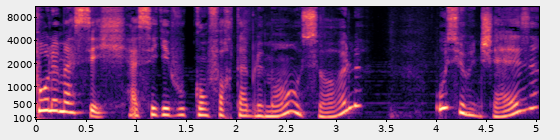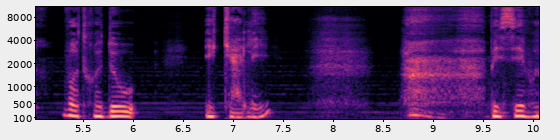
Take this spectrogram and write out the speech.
Pour le masser, asseyez-vous confortablement au sol ou sur une chaise. Votre dos est calé. Baissez vos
